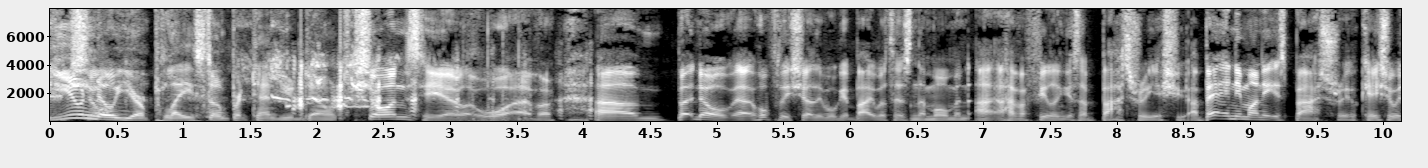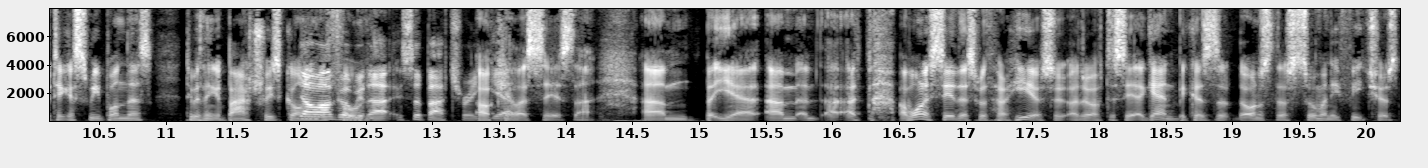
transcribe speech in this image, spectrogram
You Sean- know your place. Don't pretend you don't. Sean's here, like, whatever. Um, but no, uh, hopefully Shelley will get back with us in a moment. I, I have a feeling it's a battery issue. I bet any money it's battery. Okay, shall we take a sweep on this? Do we think a battery's gone? No, I'll go with phone? that. It's a battery. Okay, yeah. let's say it's that. Um, but yeah, um, I, I, I want to say this with her here, so I don't have to say it again because honestly, there's so many features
